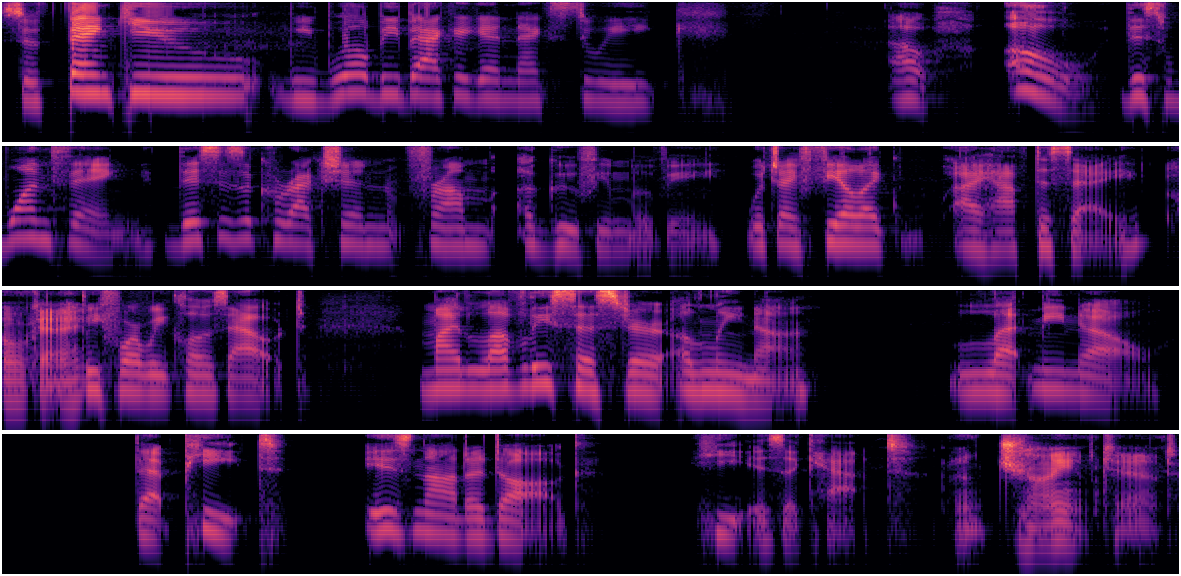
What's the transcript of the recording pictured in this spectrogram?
so thank you. We will be back again next week. Oh, oh, this one thing. This is a correction from a goofy movie, which I feel like I have to say Okay. before we close out. My lovely sister Alina let me know that Pete is not a dog. He is a cat A giant cat.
